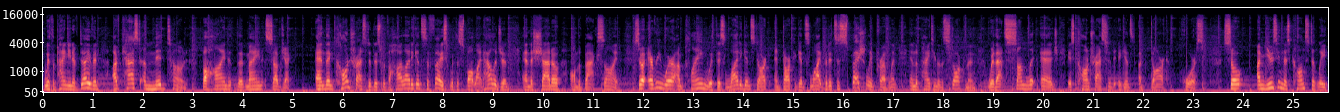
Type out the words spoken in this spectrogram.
With the painting of David, I've cast a mid-tone behind the main subject and then contrasted this with the highlight against the face with the spotlight halogen and the shadow on the back side. So everywhere I'm playing with this light against dark and dark against light, but it's especially prevalent in the painting of the Stockman where that sunlit edge is contrasted against a dark horse. So I'm using this constantly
